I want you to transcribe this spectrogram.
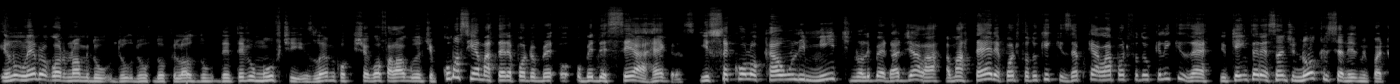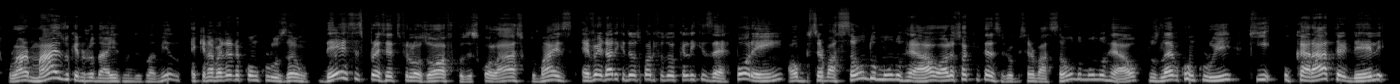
Eu não lembro agora o nome do, do, do, do filósofo, teve um mufti islâmico que chegou a falar algo do tipo: como assim a matéria pode ob obedecer a regras? Isso é colocar um limite na liberdade de Alá. A matéria pode fazer o que quiser, porque Alá pode fazer o que ele quiser. E o que é interessante no cristianismo em particular, mais do que no judaísmo e no islamismo, é que na verdade a conclusão desses preceitos filosóficos, escolásticos, tudo mais, é verdade que Deus pode fazer o que ele quiser. Porém, a observação do mundo real, olha só que interessante, a observação do mundo real nos leva a concluir que o caráter dele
